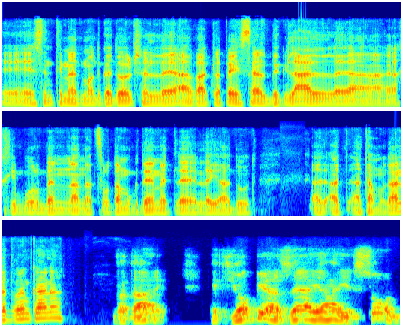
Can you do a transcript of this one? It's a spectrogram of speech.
אה, סנטימנט מאוד גדול של אהבה כלפי ישראל בגלל אה, החיבור בין הנצרות המוקדמת ל- ליהדות. אתה מודע לדברים כאלה? ודאי. אתיופיה זה היה היסוד,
